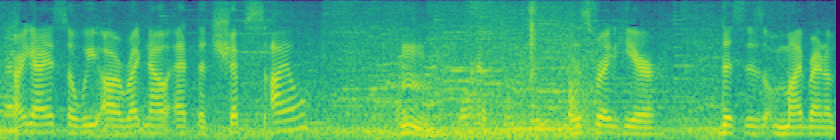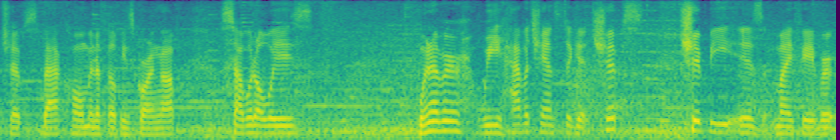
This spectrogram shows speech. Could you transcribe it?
Alright guys, so we are right now at the chips aisle. Mmm. This right here, this is my brand of chips back home in the Philippines growing up. So I would always, whenever we have a chance to get chips, Chippy is my favorite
